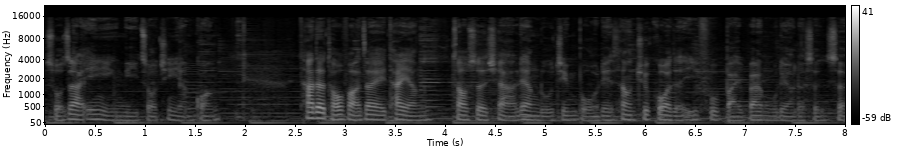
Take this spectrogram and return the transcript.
所在阴影里走进阳光。他的头发在太阳照射下亮如金箔，脸上却挂着一副百般无聊的神色。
